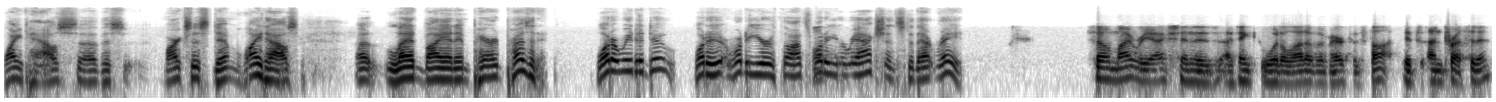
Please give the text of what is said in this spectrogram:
White House, uh, this Marxist dim White House, uh, led by an impaired president. What are we to do? What are what are your thoughts? What are your reactions to that raid? So my reaction is, I think what a lot of Americans thought. It's unprecedented.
